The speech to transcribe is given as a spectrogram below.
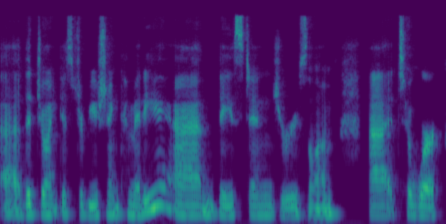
uh, the Joint Distribution Committee um, based in Jerusalem uh, to work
